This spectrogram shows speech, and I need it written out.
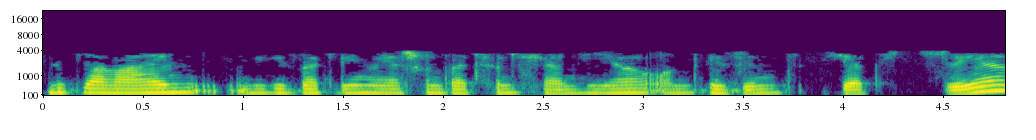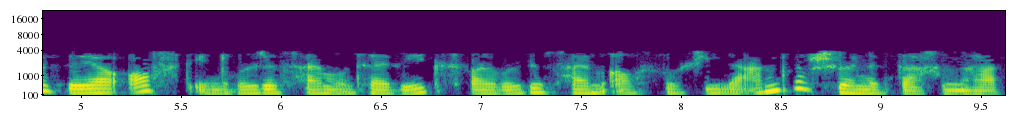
Mittlerweile, wie gesagt, leben wir ja schon seit fünf Jahren hier und wir sind jetzt sehr, sehr oft in Rüdesheim unterwegs, weil Rüdesheim auch so viele andere schöne Sachen hat,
